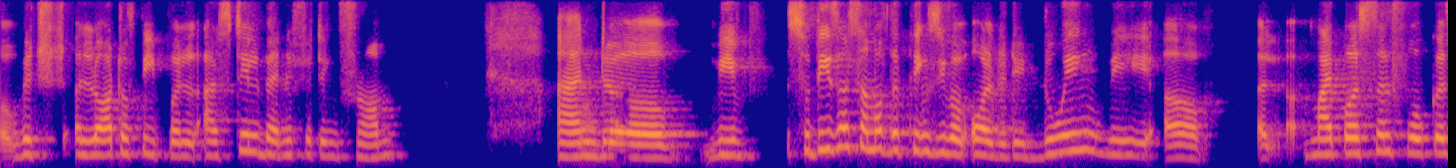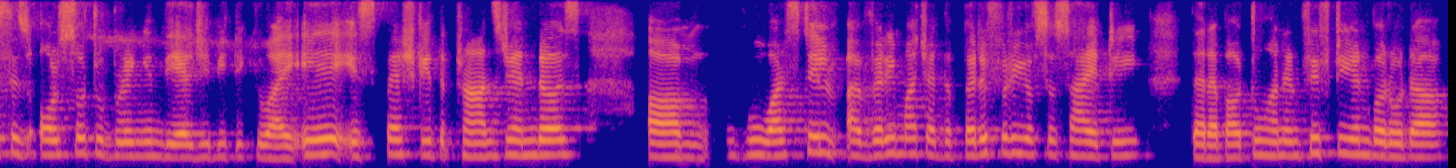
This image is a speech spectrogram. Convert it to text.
which a lot of people are still benefiting from. And uh, we've so these are some of the things we were already doing. We, uh, uh, my personal focus is also to bring in the LGBTQIA, especially the transgenders, um, who are still uh, very much at the periphery of society. There are about 250 in Baroda.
